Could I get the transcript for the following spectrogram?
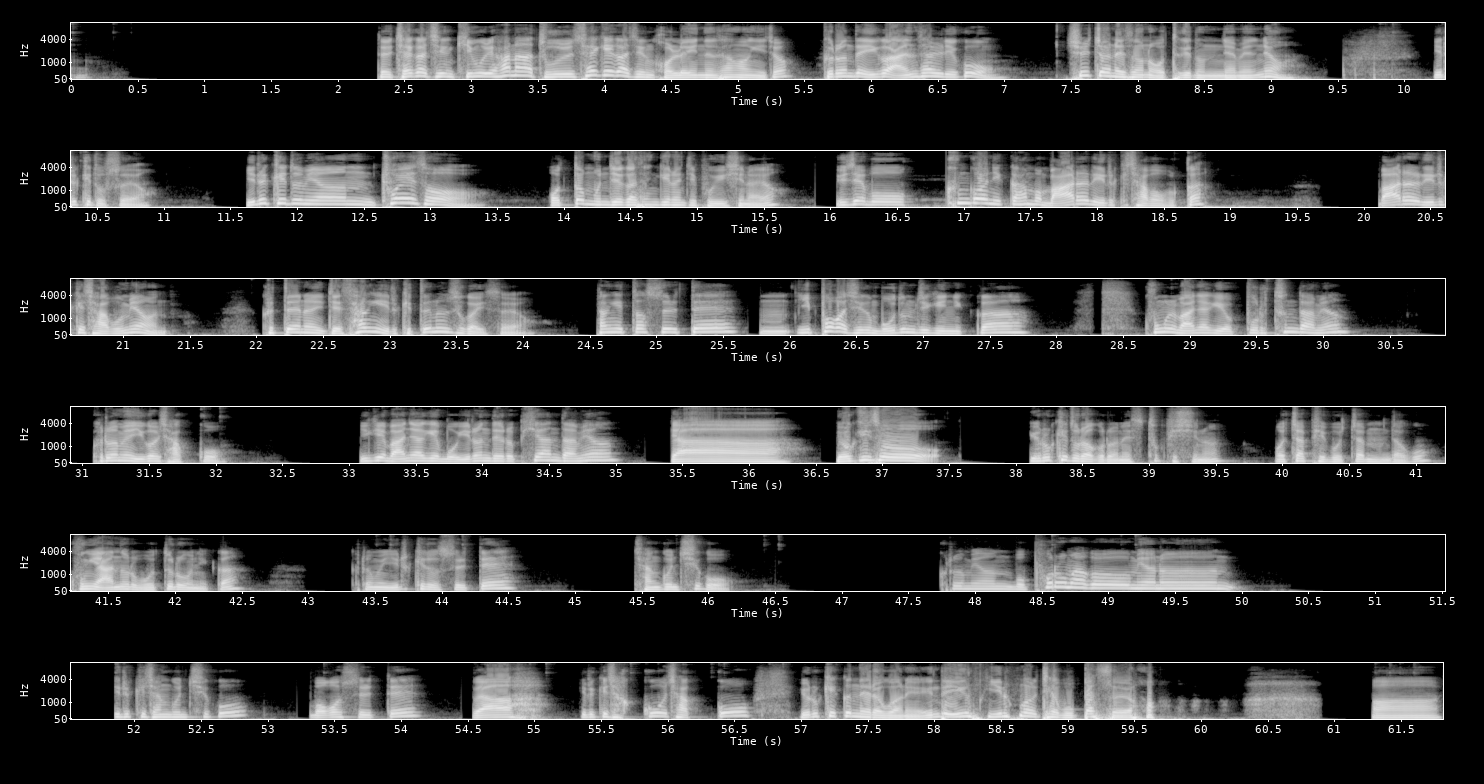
제가 지금 기물이 하나, 둘, 세 개가 지금 걸려 있는 상황이죠? 그런데 이거 안 살리고, 실전에서는 어떻게 뒀냐면요. 이렇게 뒀어요. 이렇게 두면 초에서 어떤 문제가 생기는지 보이시나요? 이제 뭐 큰 거니까 한번 말을 이렇게 잡아볼까? 말을 이렇게 잡으면 그때는 이제 상이 이렇게 뜨는 수가 있어요. 상이 떴을 때, 음, 이퍼가 지금 못 움직이니까 궁을 만약에 옆으로 튼다면 그러면 이걸 잡고 이게 만약에 뭐 이런 대로 피한다면 야 여기서 이렇게 두라 그러네 스톡피쉬는. 어차피 못 잡는다고? 궁이 안으로 못 들어오니까? 그러면 이렇게 뒀을 때 장군 치고. 그러면 뭐 포로 막으면은 이렇게 장군 치고 먹었을 때 야 이렇게 잡고 잡고 이렇게 끝내라고 하네요. 근데 이런 이런 걸 제가 못 봤어요. 아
